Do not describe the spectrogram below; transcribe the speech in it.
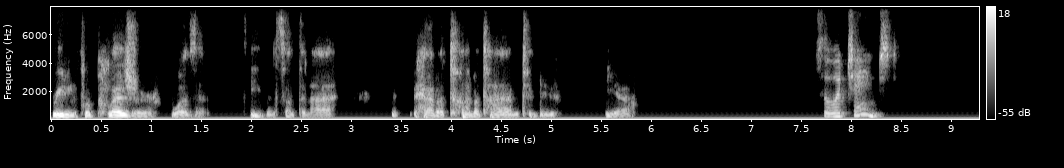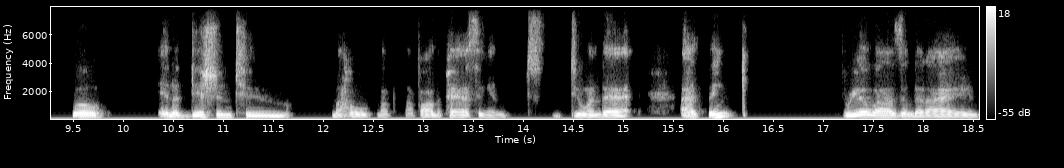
reading for pleasure wasn't even something I had a ton of time to do. Yeah. So what changed? Well, in addition to my whole my, my father passing and doing that, I think realizing that I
